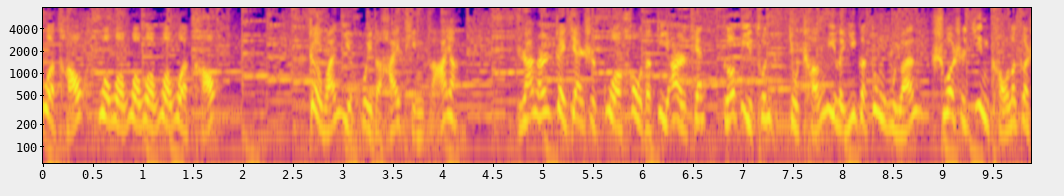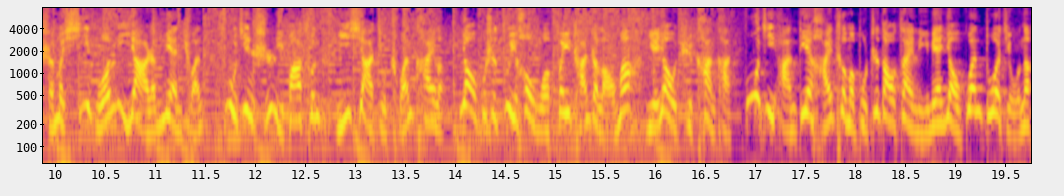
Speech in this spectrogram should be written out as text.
卧槽！卧卧卧卧卧卧槽！这玩意会的还挺杂呀。然而这件事过后的第二天，隔壁村就成立了一个动物园，说是进口了个什么西伯利亚人面犬，附近十里八村一下就传开了。要不是最后我非缠着老妈也要去看看，估计俺爹还特么不知道在里面要关多久呢。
